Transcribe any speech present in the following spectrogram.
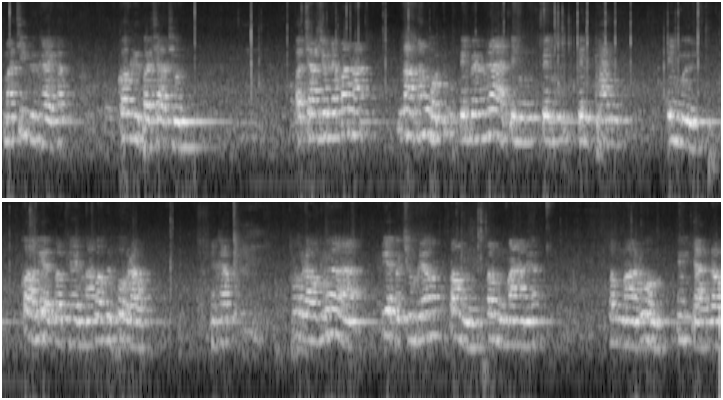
สมาชิกคือใครครับ ก็คือประชาชน ประชาชนในบ้านนั้นนั่งทั้งหมดเป็นไปไม่ได้เป็นเป็นเป็นพันเป็นหมื่นก็เรียกตัวแทนมาก็คือพวกเรานะครับ พวกเราเมื่อเรียกประชุมแล้วต้องต้องมานะครับต้องมาร่วมเนื่องจากเรา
